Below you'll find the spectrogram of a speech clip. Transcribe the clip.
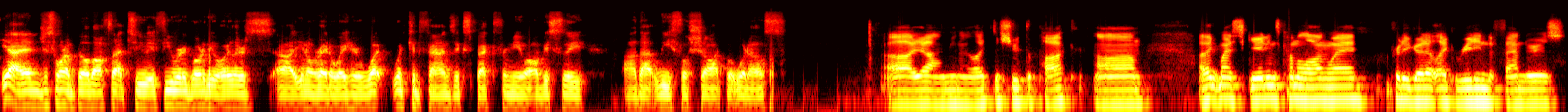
Yeah, and just want to build off that too. If you were to go to the Oilers, uh, you know, right away here, what what could fans expect from you? Obviously, uh, that lethal shot, but what else? Uh, yeah, I mean, I like to shoot the puck. Um, I think my skating's come a long way. Pretty good at like reading defenders,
